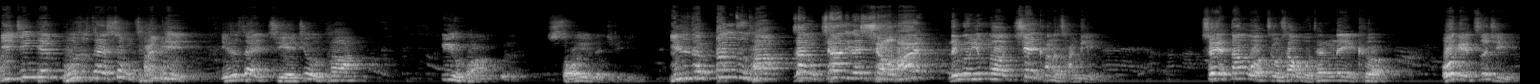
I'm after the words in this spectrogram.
你今天不是在送产品，你是在解救他预防所有的疾病，你是在帮助他让家里的小孩能够用到健康的产品。所以，当我走上舞台的那一刻，我给自己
